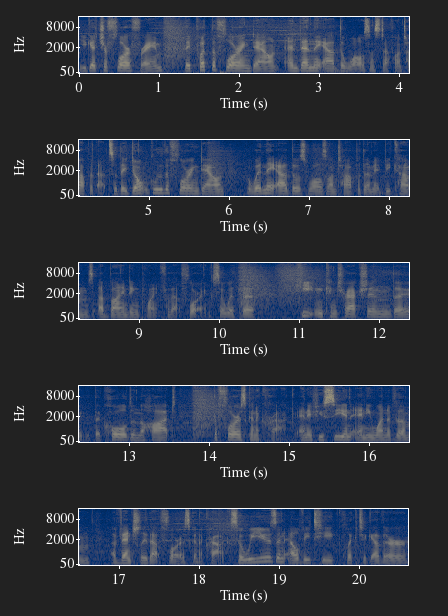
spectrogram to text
you get your floor frame, they put the flooring down, and then they add the walls and stuff on top of that. So they don't glue the flooring down, but when they add those walls on top of them, it becomes a binding point for that flooring. So with the heat and contraction, the, the cold and the hot, the floor is going to crack. And if you see in any one of them, eventually that floor is going to crack. So we use an LVT click together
